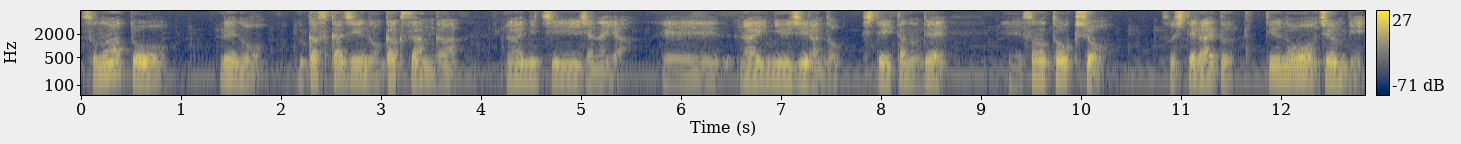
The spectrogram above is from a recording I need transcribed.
その後、例のウカスカ G のガクさんが来日じゃないや、えー、来ニュージーランドしていたので、えー、そのトークショー、そしてライブっていうのを準備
